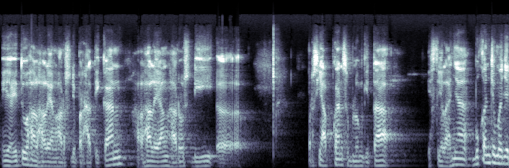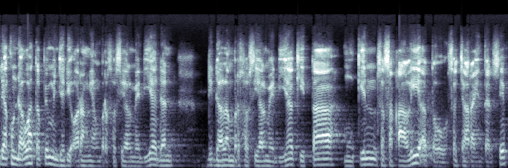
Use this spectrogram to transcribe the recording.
ya itu hal-hal yang harus diperhatikan hal-hal yang harus dipersiapkan uh, sebelum kita istilahnya bukan cuma jadi akun dakwah tapi menjadi orang yang bersosial media dan di dalam bersosial media kita mungkin sesekali atau secara intensif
